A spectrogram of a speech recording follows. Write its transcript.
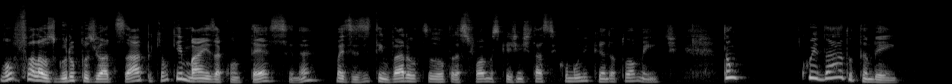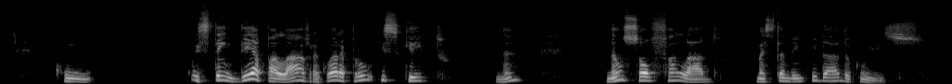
Vamos falar os grupos de WhatsApp, que é o que mais acontece, né? Mas existem várias outras formas que a gente está se comunicando atualmente. Então, cuidado também com estender a palavra agora para o escrito, né? Não só o falado, mas também cuidado com isso.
